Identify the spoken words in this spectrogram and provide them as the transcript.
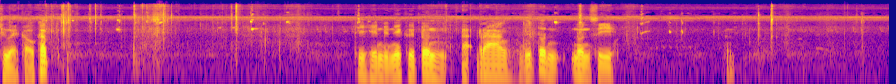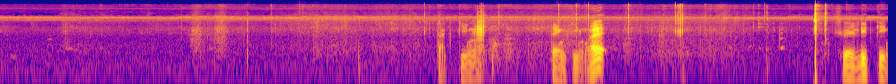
ช่วยเขาครับ ที่เห็นอยู่นี้คือต้นอะรางหรือต้นนนทรีย์ตัดกิ่ง แต่งกิ่งไว้ช่วยลิดกิ่ง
